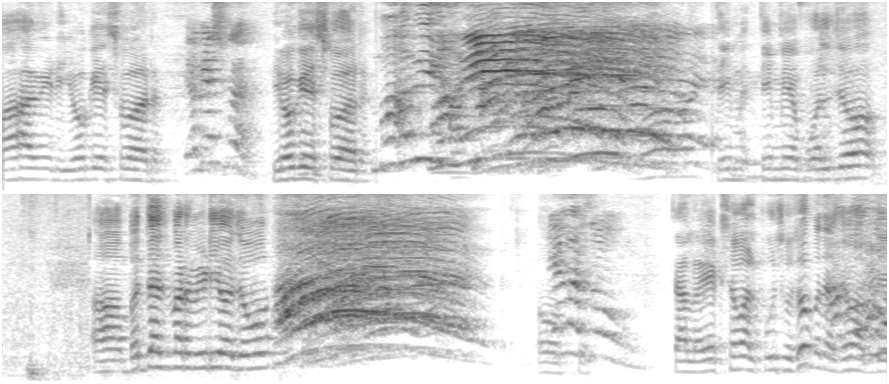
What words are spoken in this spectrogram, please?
મહાવીર યોગેશ્વર. યોગેશ્વર. ધીમે ધીમે બોલજો. બધા જ મારા વીડિયો જોવો. ચાલો એક સવાલ પૂછું છો બધા જવાબ દેજો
